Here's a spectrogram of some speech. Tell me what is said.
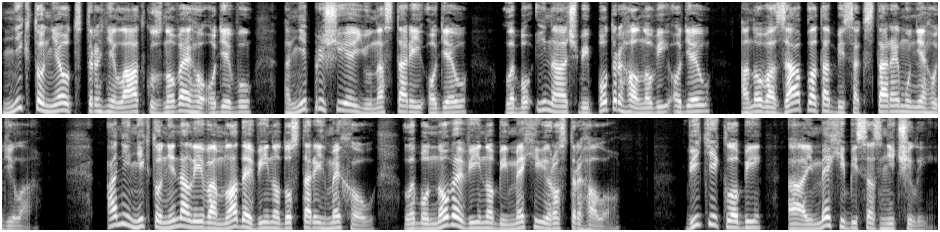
Nikto neodtrhne látku z nového odevu a neprišie ju na starý odev, lebo ináč by potrhal nový odev a nová záplata by sa k starému nehodila. Ani nikto nenalieva mladé víno do starých mechov, lebo nové víno by mechy roztrhalo. Vytieklo by a aj mechy by sa zničili.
